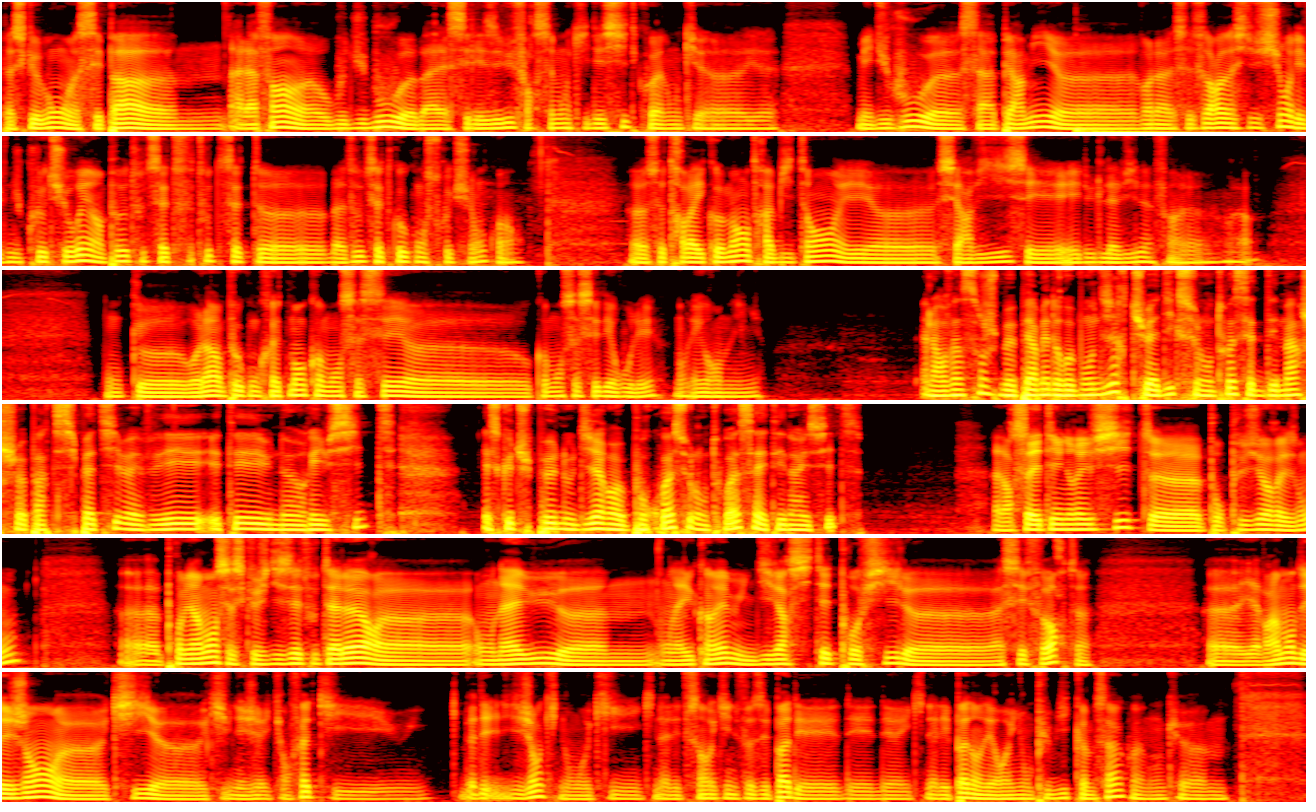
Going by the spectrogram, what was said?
Parce que bon, c'est pas à la fin, au bout du bout, bah, c'est les élus forcément qui décident, quoi. Donc, mais du coup, ça a permis, voilà, cette institution, elle est venue clôturer un peu toute cette, toute cette, bah, toute cette co-construction, quoi. Euh, ce travail commun entre habitants et euh, services et, élus de la ville. Enfin, euh, voilà. Donc voilà un peu concrètement comment ça s'est déroulé dans les grandes lignes. Alors Vincent, je me permets de rebondir. Tu as dit que selon toi, cette démarche participative avait été une réussite. Est-ce que tu peux nous dire pourquoi, selon toi, ça a été une réussite? Alors ça a été une réussite pour plusieurs raisons. Euh, premièrement, c'est ce que je disais tout à l'heure, euh, on, a eu, euh, on a eu quand même une diversité de profils assez forte. Il y a vraiment des gens qui, qui venaient, qui en fait, qui, bah, des, gens qui, n'allaient pas dans des réunions publiques comme ça, quoi. Donc,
